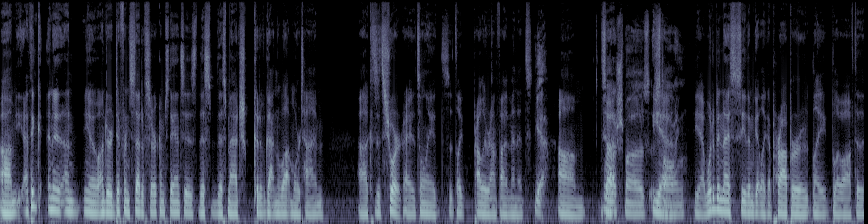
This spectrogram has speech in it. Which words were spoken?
Um, I think in a un, you know under a different set of circumstances, this this match could have gotten a lot more time because it's short, right? It's only it's, it's like probably around five minutes. Yeah. Um, A lot of schmoes, yeah, stalling. Yeah, would have been nice to see them get like a proper like blow off to the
